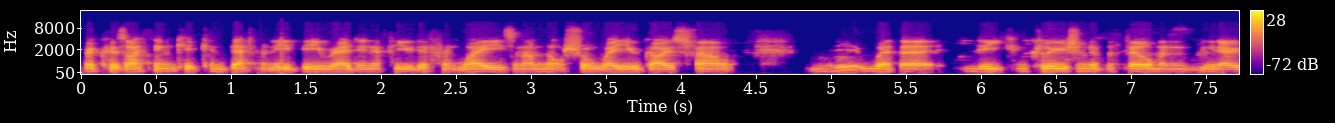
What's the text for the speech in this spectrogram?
because I think it can definitely be read in a few different ways, and I'm not sure where you guys felt mm-hmm. whether the conclusion of the film, and you know,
